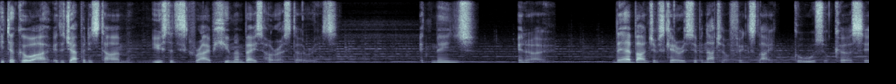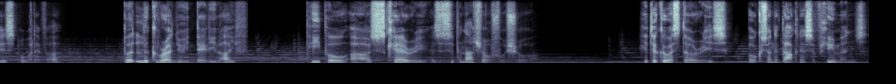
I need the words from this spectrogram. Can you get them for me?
Hitokowa is a Japanese term used to describe human based horror stories. It means you know, there are a bunch of scary supernatural things like ghouls or curses or whatever. But look around you in daily life. People are as scary as the supernatural for sure. Hitokowa stories focus on the darkness of humans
